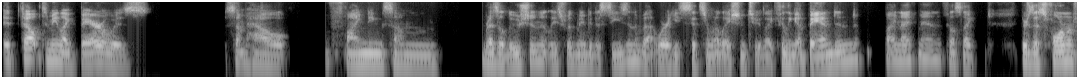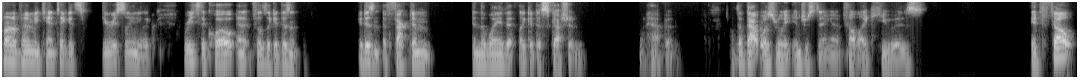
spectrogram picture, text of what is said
it felt to me like Bear was somehow finding some resolution, at least for maybe the season, about where he sits in relation to like feeling abandoned by Knife Man. It feels like there's this form in front of him, he can't take it seriously, and he like reads the quote, and it feels like it doesn't it doesn't affect him in the way that like a discussion would happen. Thought that was really interesting. and It felt like he was it felt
